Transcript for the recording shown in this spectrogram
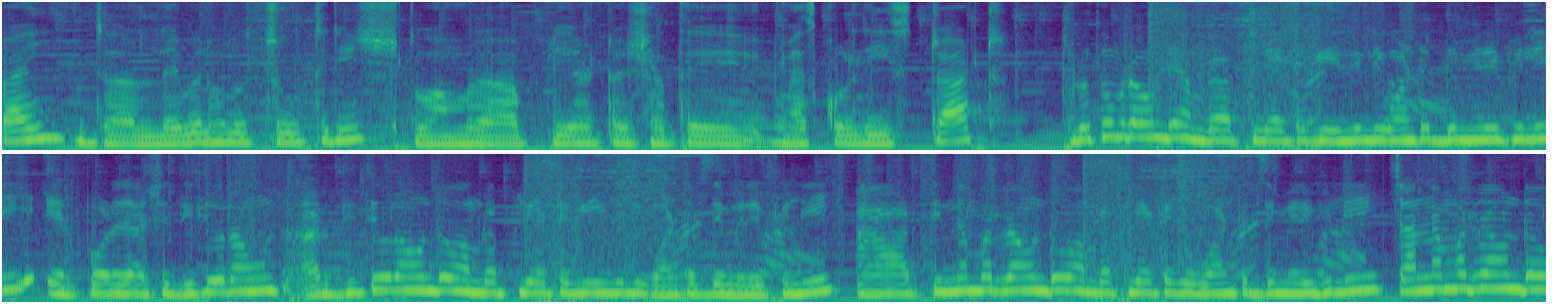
পাই, যার লেভেল হলো চৌত্রিশ। তো আমরা প্লেয়ারটার সাথে ম্যাচ করে দিই স্টার্ট প্রথম রাউন্ডে আমরা প্লেয়ারটাকে ইজিলি ওয়ান ট্যাপ দিয়ে মেরে ফেলি, এরপরে আসে দ্বিতীয় রাউন্ড আর দ্বিতীয় রাউন্ডেও আমরা প্লেয়ারটাকে ইজিলি ওয়ান ট্যাপ দিয়ে মেরে ফেলি। আর তিন নম্বর রাউন্ডেও আমরা প্লেয়ারটাকে ওয়ান ট্যাপ দিয়ে মেরে ফেলি। চার নম্বর রাউন্ডেও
